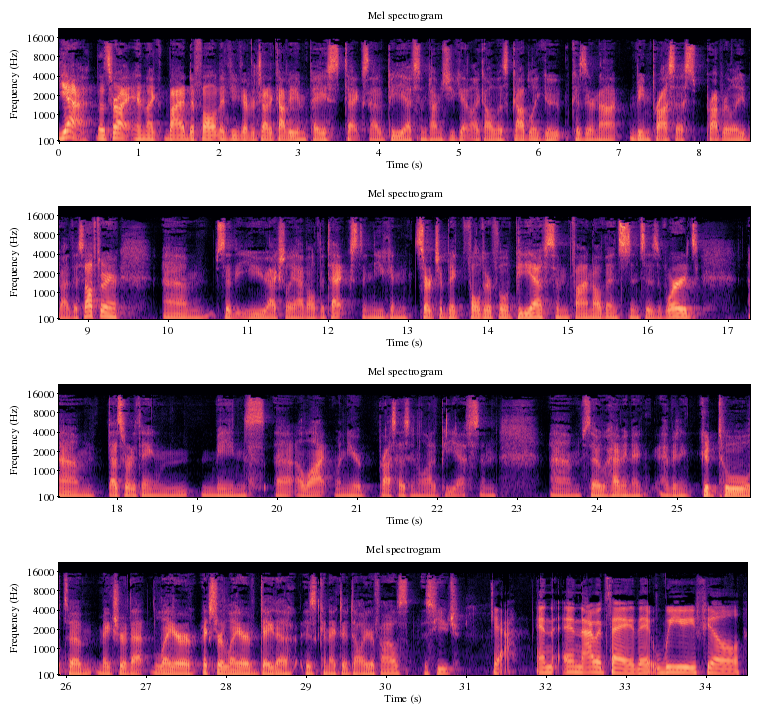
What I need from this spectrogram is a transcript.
Yeah, that's right. And like by default, if you've ever tried to copy and paste text out of PDF, sometimes you get like all this gobbledygook because they're not being processed properly by the software. Um, so that you actually have all the text and you can search a big folder full of PDFs and find all the instances of words. Um, that sort of thing means uh, a lot when you're processing a lot of PDFs. And um, so having a having a good tool to make sure that layer extra layer of data is connected to all your files is huge. Yeah. And and I would say that we feel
